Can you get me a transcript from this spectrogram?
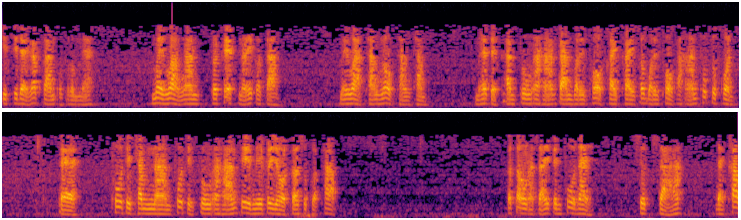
จิตที่ได้รับการอบรมแล้ว ไม่ว่างานประเภทไหนก็ตาม ไม่ว่าทางโลกทางธรรมแม้แต่การปรุงอาหารการบริโภคใครๆก็บริโภคอาหารทุกๆคน แต่ผู้ที่ชำนาญผู้ที่ปรุงอาหารที่มีประโยชน์ต่อสุขภาพ ก็ต้องอาศัยเป็นผู้ได้ศึกษาได้เข้า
